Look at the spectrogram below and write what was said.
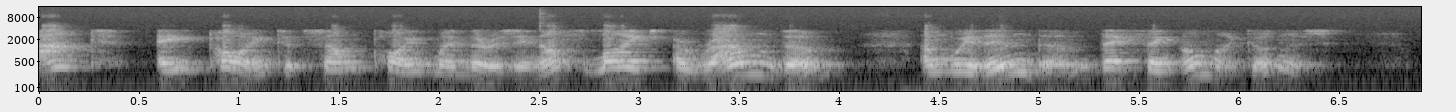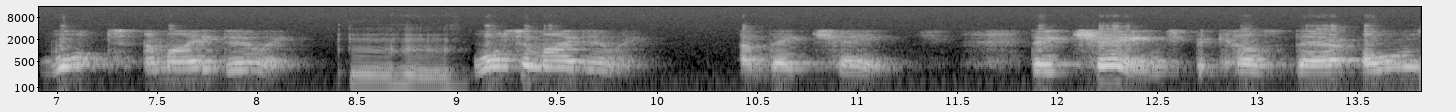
at a point, at some point when there is enough light around them and within them, they think, oh my goodness, what am I doing? Mm-hmm. What am I doing? And they change. They change because their own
